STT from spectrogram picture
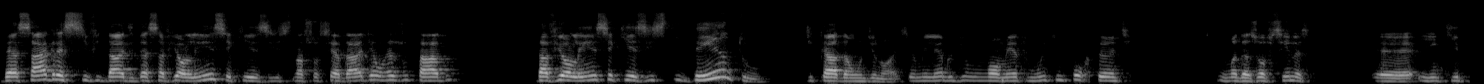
dessa agressividade, dessa violência que existe na sociedade é o resultado da violência que existe dentro de cada um de nós. Eu me lembro de um momento muito importante, em uma das oficinas, é, em que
